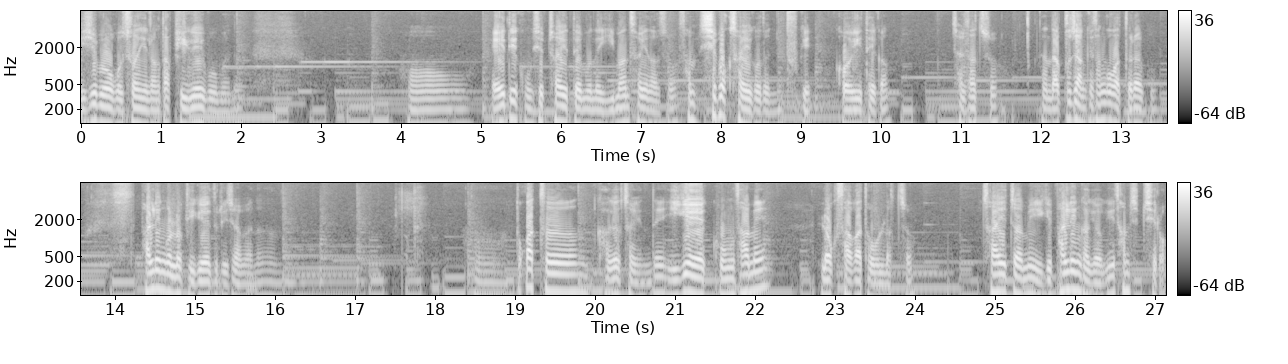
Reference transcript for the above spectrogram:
25억 5천이랑 딱 비교해보면은 어... AD 공십 차이 때문에 2만 차이 나죠 3, 10억 차이거든요 두개. 거의 대강. 잘 샀죠? 그냥 나쁘지 않게 산 것 같더라고. 팔린 걸로 비교해드리자면은 어, 똑같은 가격 차이인데 이게 03에 럭4가 더 올랐죠? 차이점이 이게 팔린 가격이 37억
